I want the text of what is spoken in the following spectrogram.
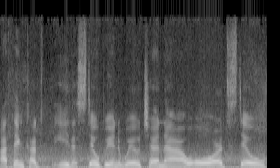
I think I'd either still be in a wheelchair now, or I'd still,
